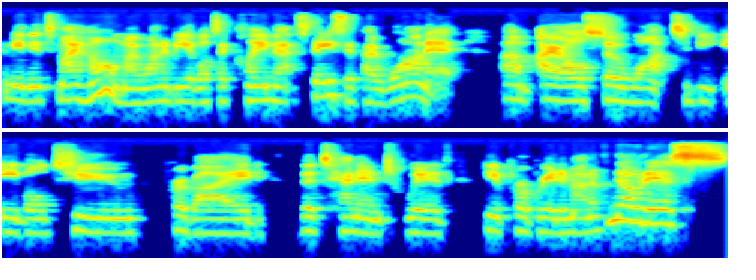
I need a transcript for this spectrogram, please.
I mean, it's my home. I want to be able to claim that space if I want it. Um, I also want to be able to provide the tenant with the appropriate amount of notice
